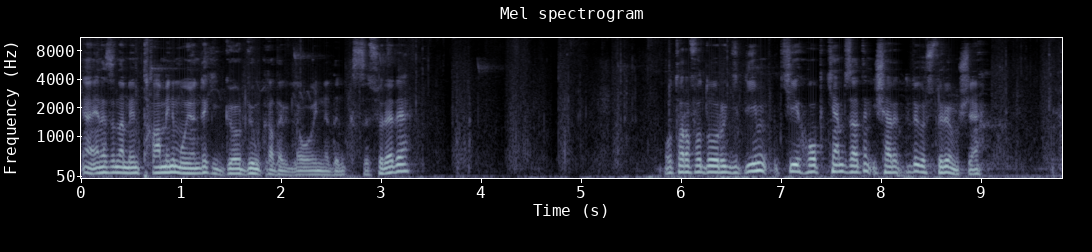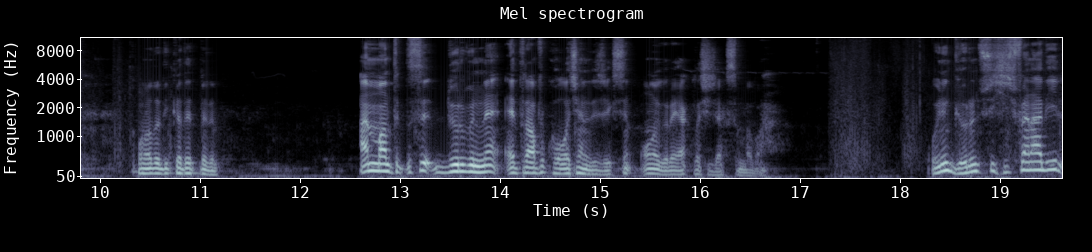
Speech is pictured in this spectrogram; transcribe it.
Yani en azından benim tahminim o yönde ki gördüğüm kadarıyla oynadığım kısa sürede. O tarafa doğru gideyim ki Hop Camp zaten işaretli de gösteriyormuş ya. Ona da dikkat etmedim. En mantıklısı dürbünle etrafı kolaçan edeceksin. Ona göre yaklaşacaksın baba. Oyunun görüntüsü hiç fena değil.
